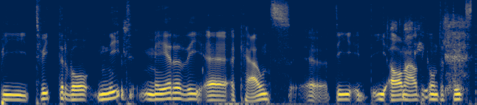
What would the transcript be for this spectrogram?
bei Twitter, wo nicht mehrere äh, Accounts äh, die, die Anmeldung unterstützt,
